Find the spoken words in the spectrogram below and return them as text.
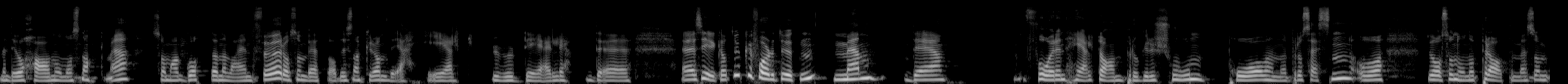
men det å ha noen å snakke med som har gått denne veien før, og som vet hva de snakker om, det er helt uvurderlig. Det, jeg sier ikke at du ikke får det til uten, men det får en helt annen progresjon på denne prosessen. Og du har også noen å prate med som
